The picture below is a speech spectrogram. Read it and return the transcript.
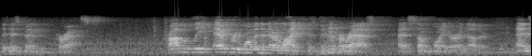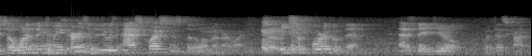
that has been harassed. Probably every woman in their life has been harassed at some point or another. And so one of the things we encourage them to do is ask questions to the women in their life. Be supportive of them as they deal with this kind of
